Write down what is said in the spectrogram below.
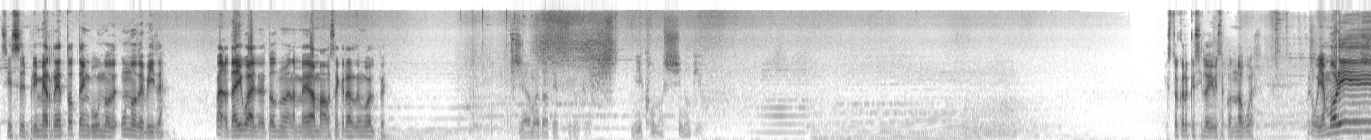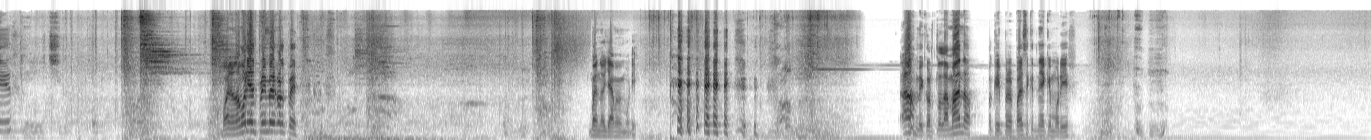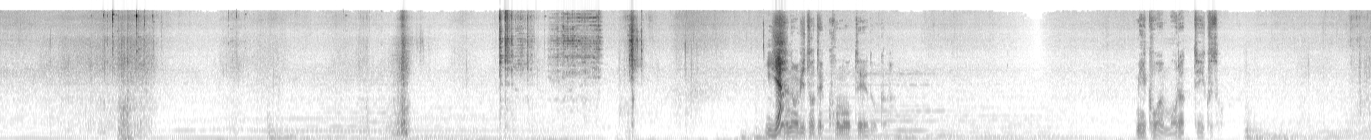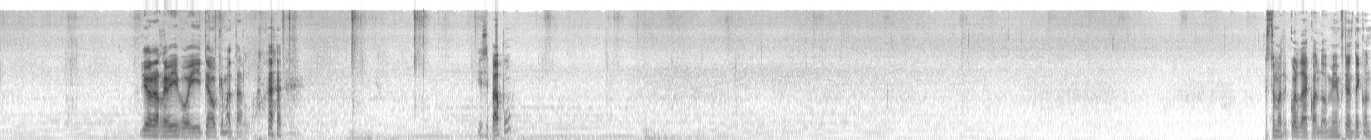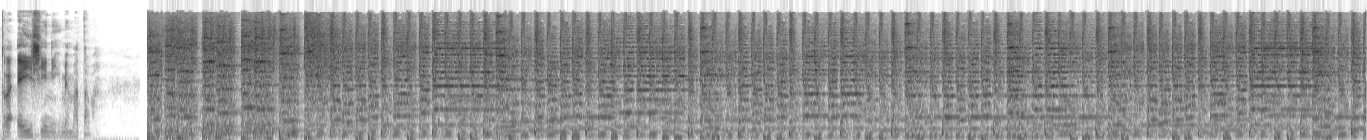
Si es el primer reto, tengo uno de, uno de vida. Bueno, da igual, de todos me van a, me va a masacrar de un golpe. Creo que sí lo había visto con Nowhere. Pero voy a morir. Bueno, no morí el primer golpe. Bueno, ya me morí. ah, me cortó la mano. Ok, pero parece que tenía que morir. ¿Y ya? 忍びとてこの程度か巫女はもらっていくぞ Yo ahora revivo y tengo que matarlo. ¿Y ese papu? Esto me recuerda cuando me enfrenté contra Eishin y me mataba.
